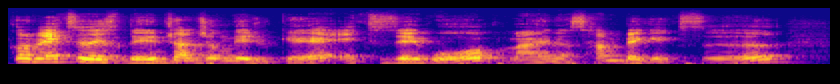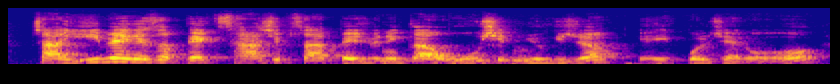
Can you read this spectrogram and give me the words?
그럼 x에 대해서 내림차한 정리해 줄게. x제곱 마이너스 300x. 자, 200에서 144 빼주니까 56이죠? 예, 이꼴 제로.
